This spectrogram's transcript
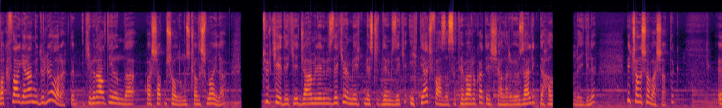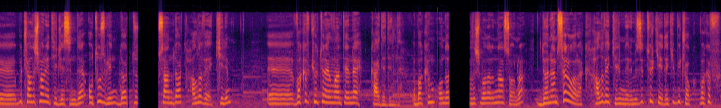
Vakıflar Genel Müdürlüğü olarak da 2006 yılında başlatmış olduğumuz çalışmayla Türkiye'deki camilerimizdeki ve me- mescitlerimizdeki ihtiyaç fazlası tebarrukat eşyaları ve özellikle halılarla ilgili bir çalışma başlattık. Ee, bu çalışma neticesinde 30.494 halı ve kilim vakıf kültür envanterine kaydedildi. Bakım onların çalışmalarından sonra dönemsel olarak halı ve kilimlerimizi Türkiye'deki birçok vakıf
